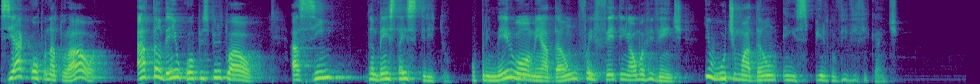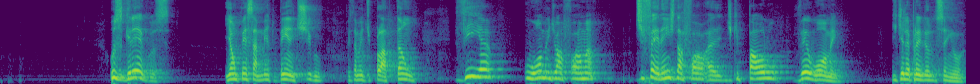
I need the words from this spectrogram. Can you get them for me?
Se há corpo natural, há também o corpo espiritual. Assim também está escrito: o primeiro homem, Adão, foi feito em alma vivente, e o último Adão em espírito vivificante. Os gregos e é um pensamento bem antigo, pensamento de Platão, via o homem de uma forma diferente da forma eh, de que Paulo vê o homem e que ele aprendeu do Senhor.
